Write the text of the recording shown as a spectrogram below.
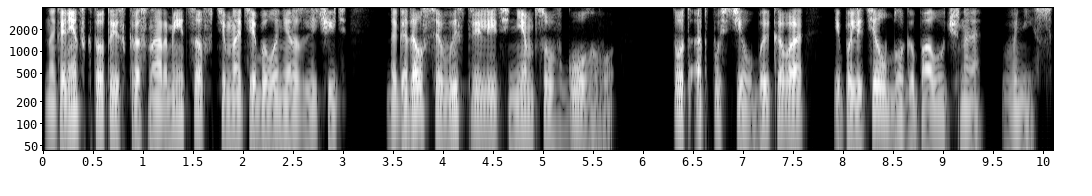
Наконец, кто-то из красноармейцев, в темноте было не различить, догадался выстрелить немцу в голову. Тот отпустил Быкова и полетел благополучно вниз.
